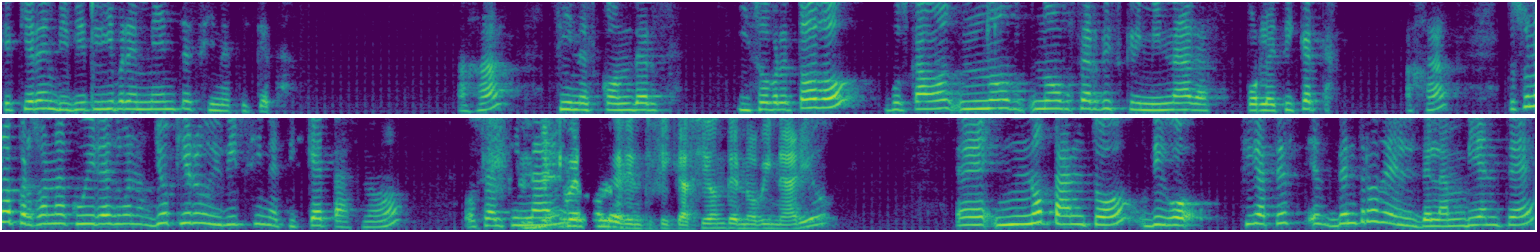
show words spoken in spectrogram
que quieren vivir libremente sin etiquetas, Ajá, sin esconderse. Y sobre todo, buscamos no, ser discriminadas por la etiqueta. Ajá. Entonces, una persona queer es, bueno, yo quiero vivir sin etiquetas, ¿no? O sea, al final... ¿Tiene que ver con la identificación de no binario? Eh, no tanto, digo, fíjate, es, dentro del, del, ambiente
